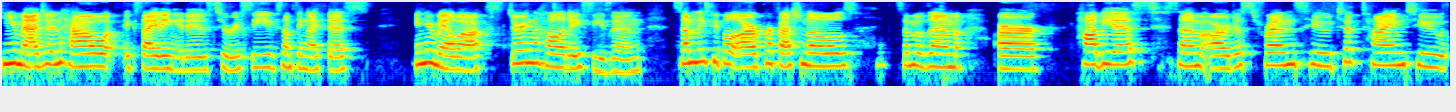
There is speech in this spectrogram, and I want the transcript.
can you imagine how exciting it is to receive something like this in your mailbox during the holiday season? Some of these people are professionals, some of them are hobbyists, some are just friends who took time to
